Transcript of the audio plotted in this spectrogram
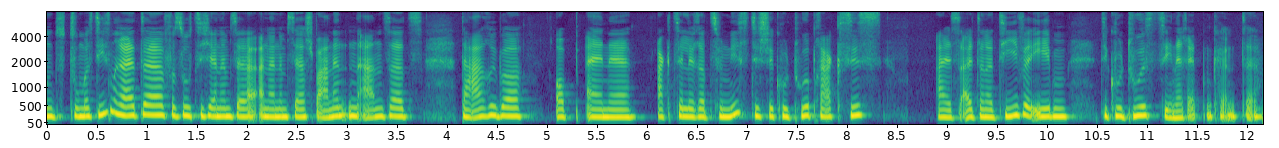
Und Thomas Diesenreiter versucht sich einem sehr, an einem sehr spannenden Ansatz darüber, ob eine akzelerationistische Kulturpraxis als Alternative eben die Kulturszene retten könnte.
